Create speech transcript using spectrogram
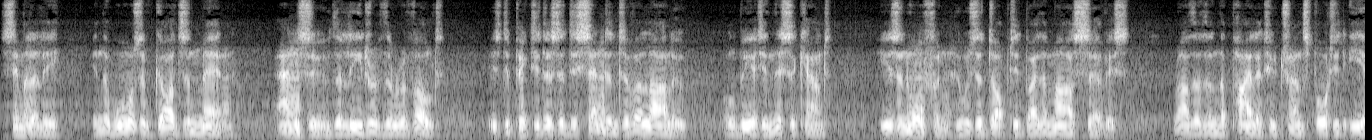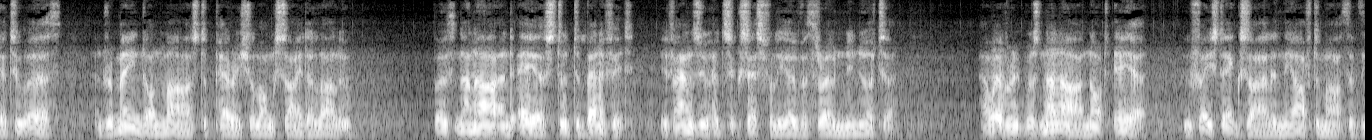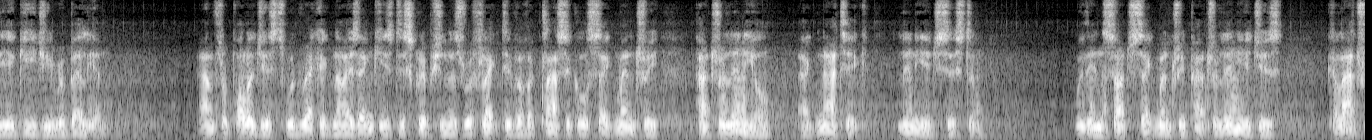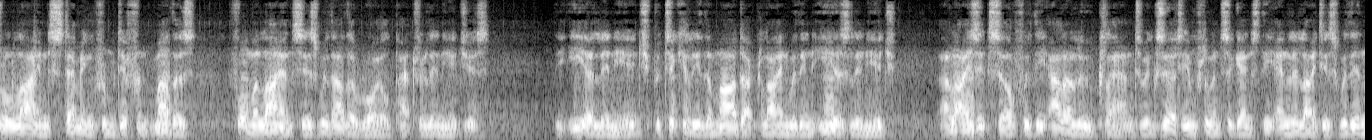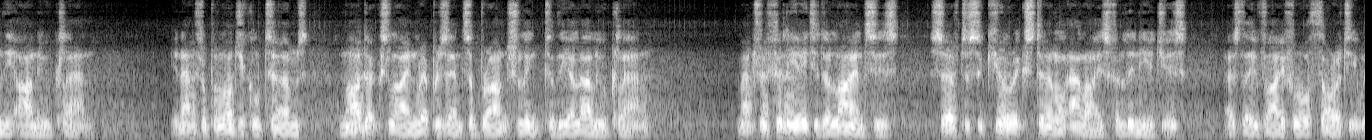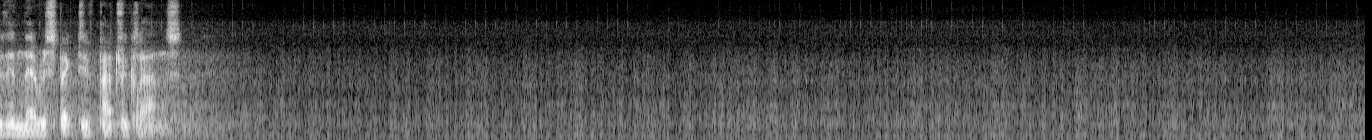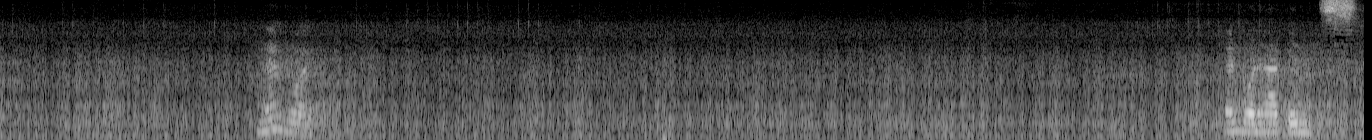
Similarly, in the Wars of Gods and Men, Anzu, the leader of the revolt, is depicted as a descendant of Alalu, albeit in this account, he is an orphan who was adopted by the Mars service, rather than the pilot who transported Ea to Earth and remained on Mars to perish alongside Alalu. Both Nana and Ea stood to benefit if Anzu had successfully overthrown Ninurta. However, it was Nana, not Ea, who faced exile in the aftermath of the Igigi rebellion. Anthropologists would recognize Enki's description as reflective of a classical segmentary, patrilineal, agnatic lineage system. Within such segmentary patrilineages, Collateral lines stemming from different mothers form alliances with other royal patrilineages. The Ea lineage, particularly the Marduk line within Ea's lineage, allies itself with the Alalu clan to exert influence against the Enlilites within the Anu clan. In anthropological terms, Marduk's line represents a branch linked to the Alalu clan. Matrifiliated alliances serve to secure external allies for lineages as they vie for authority within their respective patriclans. Then what? Then what happens?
